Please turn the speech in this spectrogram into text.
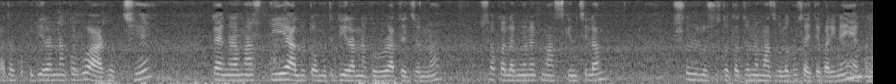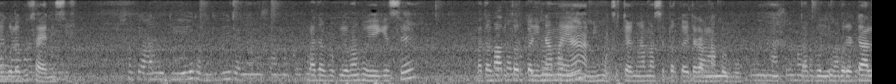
বাঁধাকপি দিয়ে রান্না করব আর হচ্ছে ট্যাংরা মাছ দিয়ে আলু টমেটো দিয়ে রান্না করব রাতের জন্য। সকালে আমি অনেক মাছ কিনছিলাম। শরীর অসুস্থতার জন্য মাছগুলো গুছাইতে পারি নাই এখন এগুলো গুছাই নিছি। বাঁধাকপি আমার হয়ে গেছে। বাঁধাকপি তরকারি নামায়া আমি হচ্ছে ট্যাংরা মাছের তরকারিটা রান্না করব। তারপর দুপুরে ডাল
